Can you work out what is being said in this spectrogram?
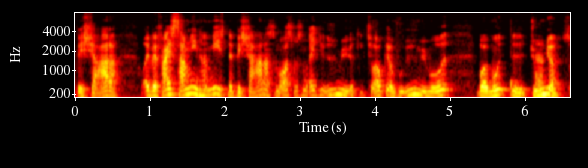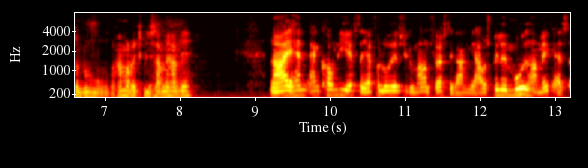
Becharda. Og jeg vil faktisk sammenligne ham mest med Becharda, som også var sådan rigtig ydmyg og gik til opgaven på ydmyg måde. Hvorimod øh, Junior, ja. som du, ham har du ikke spillet sammen med ham det? Nej, han, han kom lige efter, jeg forlod FC København første gang, men jeg har jo spillet mod ham, ikke? Altså,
